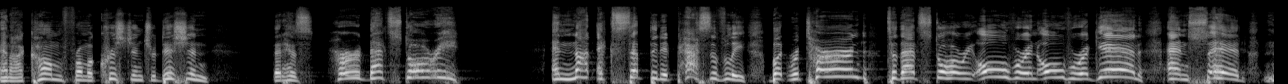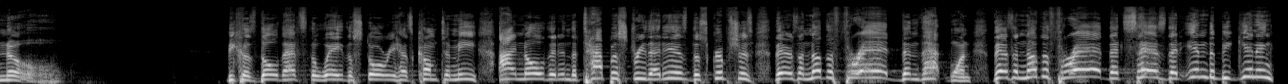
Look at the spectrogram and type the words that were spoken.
And I come from a Christian tradition that has heard that story and not accepted it passively, but returned to that story over and over again and said, No. Because though that's the way the story has come to me, I know that in the tapestry that is the scriptures, there's another thread than that one. There's another thread that says that in the beginning,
